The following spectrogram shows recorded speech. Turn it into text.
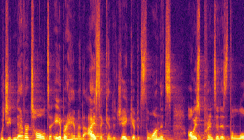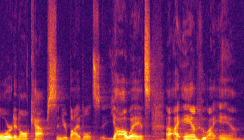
which he'd never told to Abraham and to Isaac and to Jacob. It's the one that's always printed as the Lord in all caps in your Bible. It's Yahweh. It's uh, I am who I am.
